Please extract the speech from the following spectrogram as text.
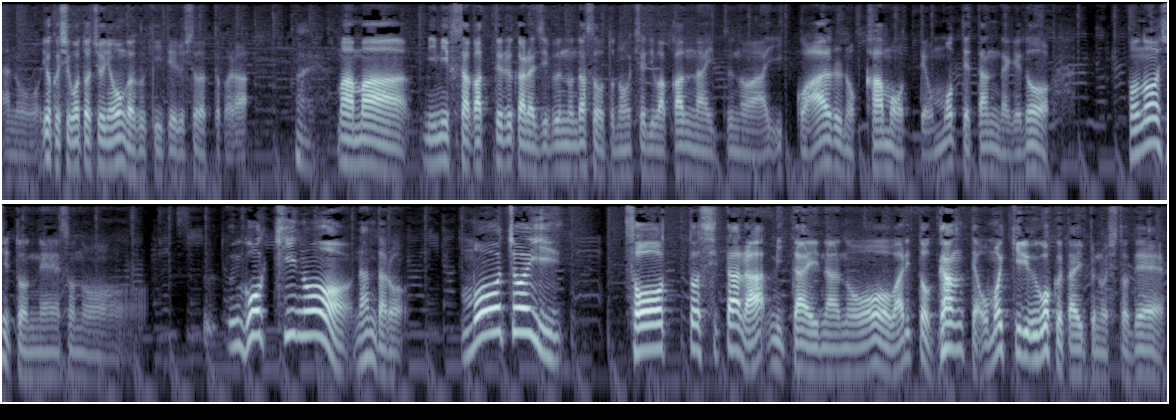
あの、よく仕事中に音楽聴いてる人だったから、はい。はい。まあまあ、耳塞がってるから自分の出す音の大きさに分かんないっていうのは一個あるのかもって思ってたんだけど、その人ね、その、動きの、なんだろう、もうちょい、そーっとしたらみたいなのを割とガンって思いっきり動くタイプの人で、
